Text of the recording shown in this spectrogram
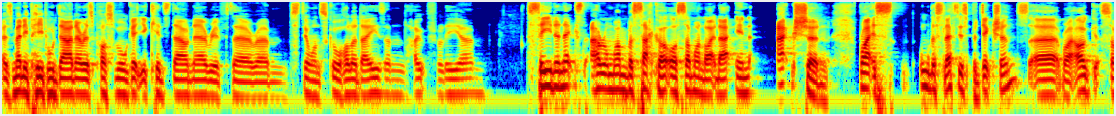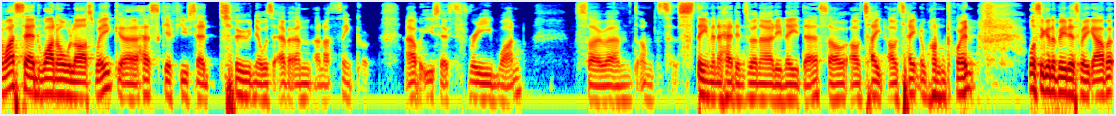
as many people down there as possible. Get your kids down there if they're um, still on school holidays, and hopefully um, see the next Aaron Wan-Bissaka or someone like that in action. Right, it's, all that's left is predictions. Uh, right, I'll, so I said one all last week. Uh, Hesketh, you said two nil to Everton, and I think Albert, you said three one. So um, I'm steaming ahead into an early lead there. So I'll, I'll take I'll take the one point. What's it going to be this week, Albert?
